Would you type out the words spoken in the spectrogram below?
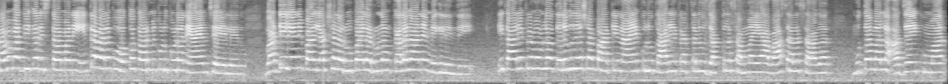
క్రమబద్ధీకరిస్తామని ఇంతవరకు ఒక్క కార్మికుడు కూడా న్యాయం చేయలేదు. వడ్డీ లేని పది లక్షల రూపాయల రుణం కలగానే మిగిలింది. ఈ కార్యక్రమంలో తెలుగుదేశం పార్టీ నాయకులు కార్యకర్తలు జక్కుల సమ్మయ్య వాసాల సాగర్ ముద్దమల్ల అజయ్ కుమార్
